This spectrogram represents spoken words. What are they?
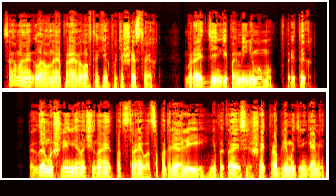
Самое главное правило в таких путешествиях – брать деньги по минимуму, впритык. Тогда мышление начинает подстраиваться под реалии, не пытаясь решать проблемы деньгами.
